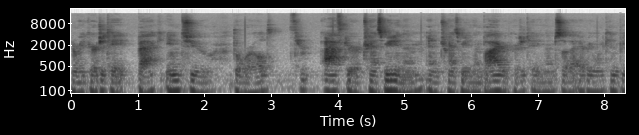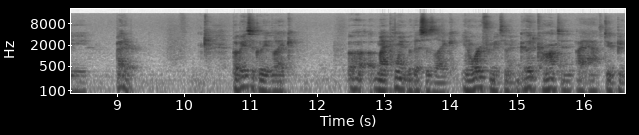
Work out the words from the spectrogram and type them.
and regurgitate back into the world after transmuting them and transmuting them by regurgitating them so that everyone can be better. But basically, like, uh, my point with this is like, in order for me to make good content, I have to be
